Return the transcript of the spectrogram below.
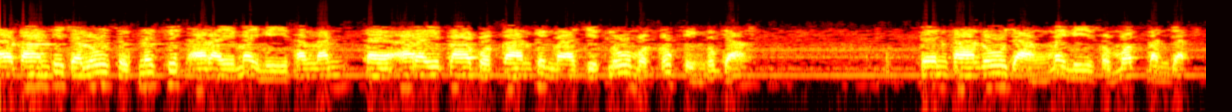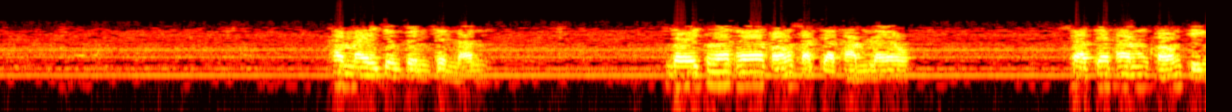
อาการที่จะรู้สึกนึกคิดอะไรไม่มีทั้งนั้น แต่อะไรปรากฏการขึ้นมาจิตรู้หมดทุกสิ่งทุกอย่าง เป็นการรู้อย่างไม่มีสมมติบัญญัติทำไมจึงเป็นเช่นนั้น โดยเนื้อแท้ของสัจธรรมแล้ว สัจธรรมของจริง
